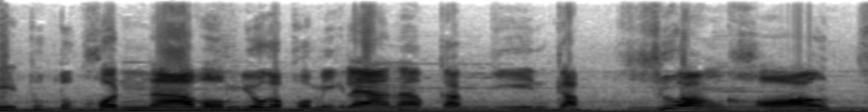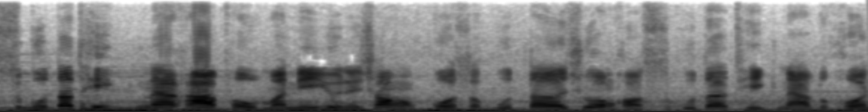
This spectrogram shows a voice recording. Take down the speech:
ดีทุกๆ คนนะผมอยู่กับผมอีกแล้วนะครับกับยีนกับช่วงของสกูตเตอร์ทิกนะครับผมวันนี้อยู่ในช่องของโกสกูตเตอร์ช่วงของสกูตเตอร์ทิกนะทุกคน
